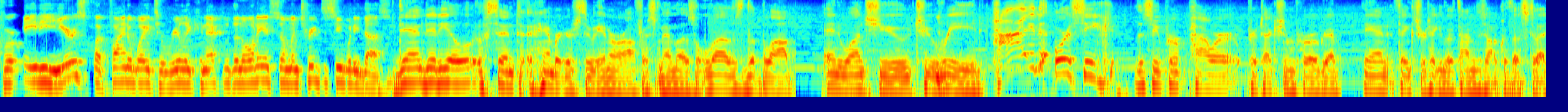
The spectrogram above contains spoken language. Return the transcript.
for 80 years, but find a way to really connect with an audience. So I'm intrigued to see what he does. Dan Didio sent hamburgers through inner office memos. Loves the blob and wants you to read Hide or Seek the Superpower Protection Program. Dan, thanks for taking the time to talk with us today.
